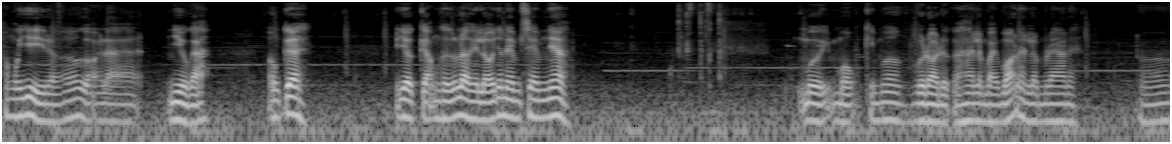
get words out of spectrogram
không có gì nữa gọi là nhiều cả. Ok bây giờ cộng thử lời lỗi cho anh em xem nha. 11 kim hơn vừa rồi được hai lần bài boss này làm ra này. Đó.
